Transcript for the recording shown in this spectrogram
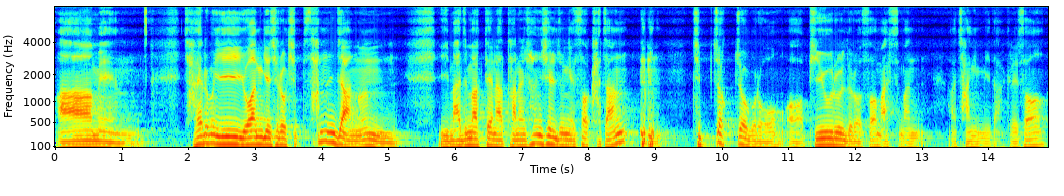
아멘. 자, 여러분 이 요한계시록 13장은 이 마지막 때 나타나는 현실 중에서 가장 직접적으로 어, 비유를 들어서 말씀한 어, 장입니다. 그래서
